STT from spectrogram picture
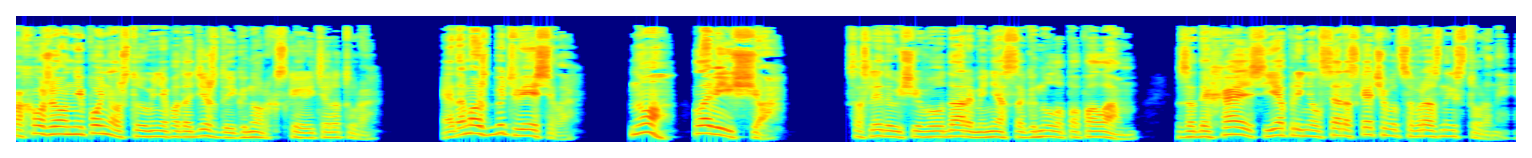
Похоже, он не понял, что у меня под одеждой гноркская литература. Это может быть весело. Ну, лови еще. Со следующего удара меня согнуло пополам. Задыхаясь, я принялся раскачиваться в разные стороны.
